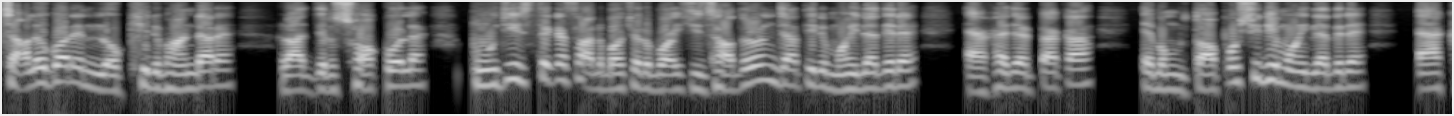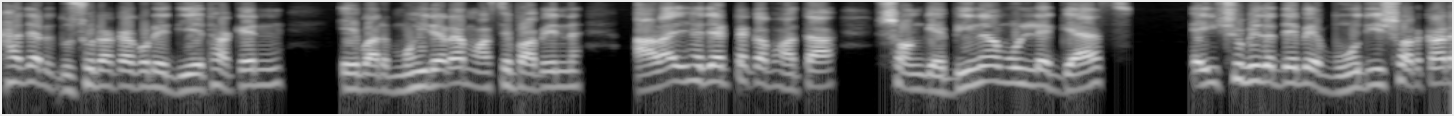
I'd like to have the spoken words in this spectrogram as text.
চালু করেন লক্ষ্মীর ভাণ্ডার। রাজ্যের সকল পঁচিশ থেকে ষাট বছর বয়সী সাধারণ জাতির মহিলাদের এক হাজার টাকা এবং তপশিলি মহিলাদের এক হাজার দুশো টাকা করে দিয়ে থাকেন। এবার মহিলারা মাসে পাবেন আড়াই হাজার টাকা ভাতা, সঙ্গে বিনামূল্যে গ্যাস। এই সুবিধা দেবে মোদী সরকার।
